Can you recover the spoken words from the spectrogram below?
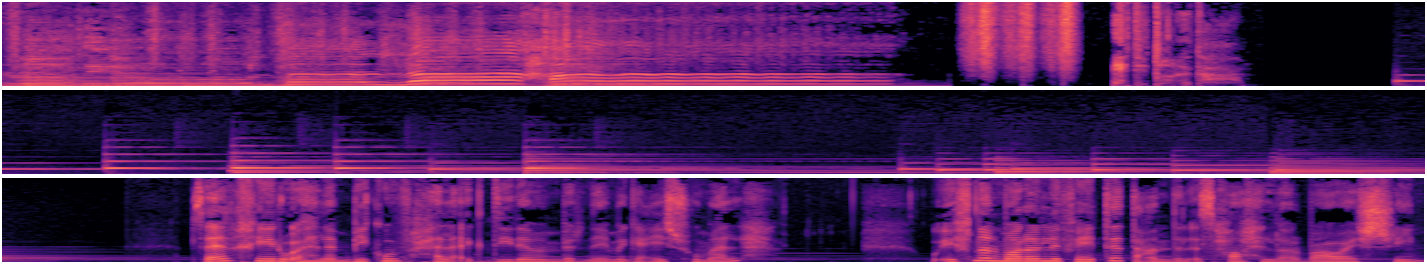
راديو الملاحة. اديتور دعم مساء الخير واهلا بيكم في حلقة جديدة من برنامج عيش وملح. وقفنا المرة اللي فاتت عند الإصحاح ال 24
